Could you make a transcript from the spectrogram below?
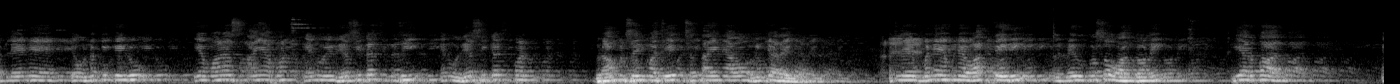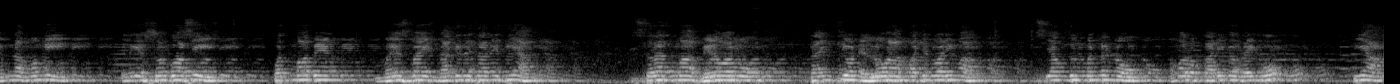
એટલે એને એવું નક્કી કર્યું એ માણસ અહીંયા પણ એનું રેસિડન્સ નથી, એનું રેસિડન્સ પણ બ્રાહ્મણ શરીરમાં છે, છતાં એને આવો વિચાર આવ્યો. એટલે મને એમને વાત કરી, એટલે કીધું કશો વાંધો નહીં. ત્યારબાદ એમના મમ્મી, એટલે કે સ્વર્ગવાસી પદ્માબેન મહેશભાઈ નાગરેચાને ત્યાં સરહદમાં ભેળવાનો ટાઈમ થયો અને લોહાણા માજનવાડીમાં શ્યામધૂન મંડળનો અમારો કાર્યક્રમ રાખ્યો. ત્યાં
